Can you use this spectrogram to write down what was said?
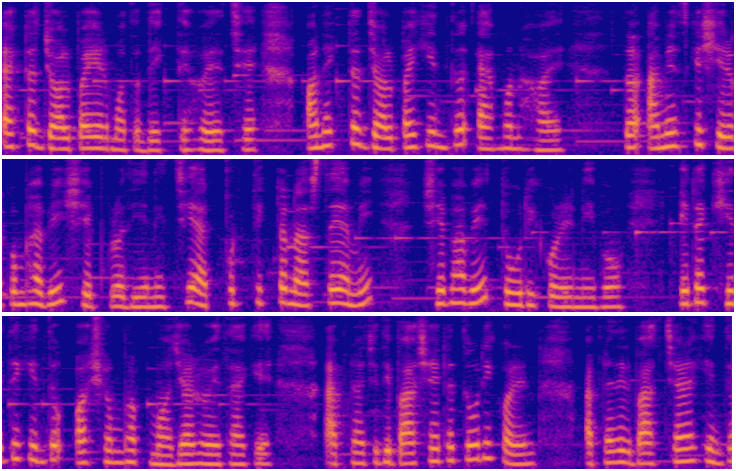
একটা জলপাইয়ের মতো দেখতে হয়েছে। অনেকটা জলপাই কিন্তু এমন হয়। তো আমি আজকে সেরকমভাবেই শেপগুলো দিয়ে নিচ্ছি আর প্রত্যেকটা নাস্তায় আমি সেভাবে তৈরি করে নিব। এটা খেতে কিন্তু অসম্ভব মজার হয়ে থাকে। আপনারা যদি বাসায় এটা তৈরি করেন, আপনাদের বাচ্চারা কিন্তু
